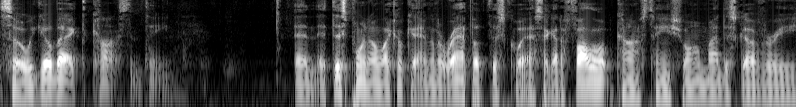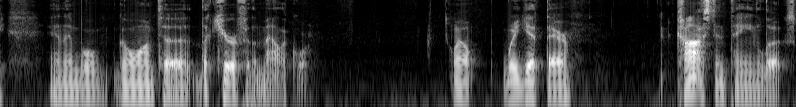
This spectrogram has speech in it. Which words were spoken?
So we go back to Constantine, and at this point, I'm like, okay, I'm going to wrap up this quest. I got to follow up Constantine, show him my discovery, and then we'll go on to the cure for the Malichor. Well, we get there. Constantine looks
